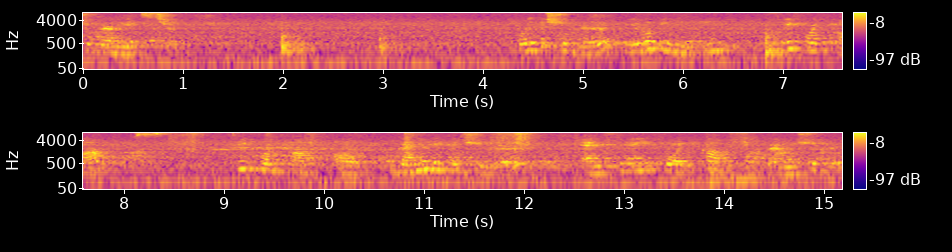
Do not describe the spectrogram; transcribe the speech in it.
Sugar mixture. For the sugar, we will be needing 3 4 cups, 3 4 cup of granulated sugar, and 3 4 cup of brown sugar.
